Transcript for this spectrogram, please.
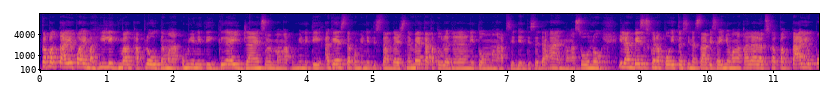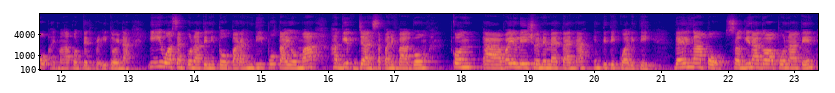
Kapag tayo po ay mahilig mag-upload ng mga community guidelines or mga community against the community standards na meta katulad na lang nitong mga aksidente sa daan, mga sunog. Ilang beses ko na po ito sinasabi sa inyo mga kalalabs kapag tayo po ay mga content creator na iiwasan po natin ito para hindi po tayo mahagip dyan sa panibagong con, uh, violation ni Meta na entity quality. Dahil nga po, sa ginagawa po natin,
